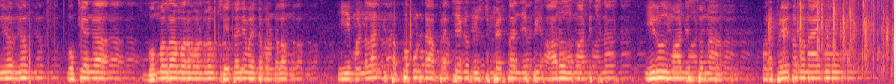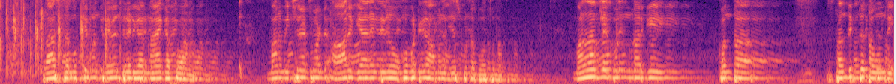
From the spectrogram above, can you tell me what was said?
నియోజకవర్గం ముఖ్యంగా బొమ్మల రామారావు మండలం చైతన్యమైత మండలం. ఈ మండలానికి తప్పకుండా ప్రత్యేక దృష్టి పెడతా అని చెప్పి ఆ రోజు మాటిచ్చిన ఈ రోజు మాటిస్తున్న మన ప్రియతమ నాయకుడు రాష్ట్ర ముఖ్యమంత్రి రేవంత్ రెడ్డి గారి నాయకత్వాన మనం ఇచ్చినటువంటి ఆరు గ్యారంటీలు ఒక్కొక్కటిగా అమలు చేసుకుంటూ పోతున్నాం. మన దాంట్లో కొందరికి కొంత సందిగ్ధత ఉంది.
